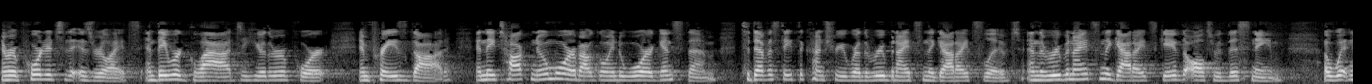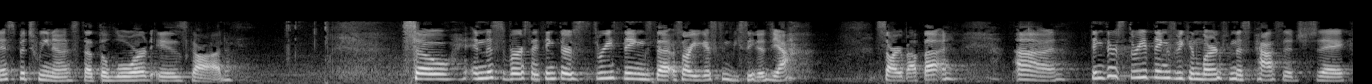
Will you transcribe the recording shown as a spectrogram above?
and reported to the Israelites. And they were glad to hear the report and praise God. And they talked no more about going to war against them to devastate the country where the Reubenites and the Gadites lived. And the Reubenites and the Gadites gave the altar this name, a witness between us that the Lord is God. So in this verse, I think there's three things that, sorry, you guys can be seated, yeah. Sorry about that. Uh, think there's three things we can learn from this passage today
